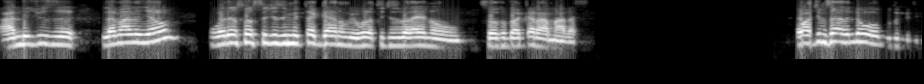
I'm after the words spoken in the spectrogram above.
አንድ ጁዝ ለማንኛውም ወደ 3 ጁዝ የሚጠጋ ነው የሁለት ጁዝ በላይ ነው ሱረቱ በቀራ ማለት ዋጅም ሰዓት እንደው ወቁት እንግዲህ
